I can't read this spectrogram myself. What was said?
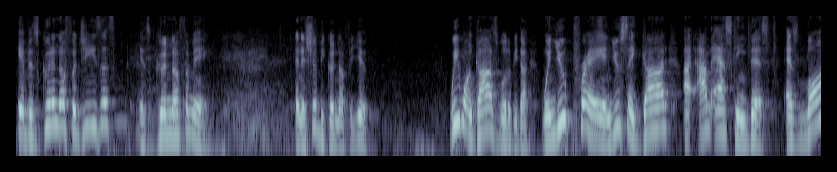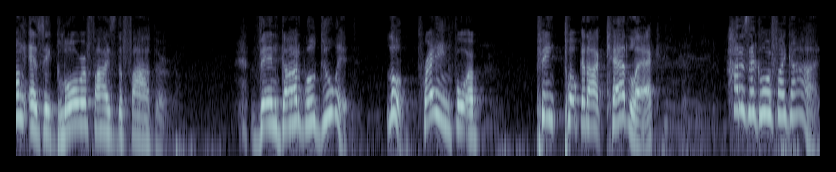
If it's good enough for Jesus, it's good enough for me. And it should be good enough for you. We want God's will to be done. When you pray and you say, God, I, am asking this, as long as it glorifies the Father, then God will do it. Look, praying for a pink polka dot Cadillac, how does that glorify God?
